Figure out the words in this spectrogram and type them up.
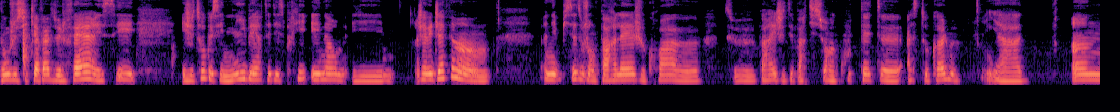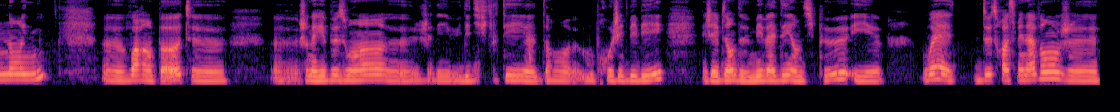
donc je suis capable de le faire et c'est et je trouve que c'est une liberté d'esprit énorme. Et j'avais déjà fait un, un épisode où j'en parlais, je crois. Pareil, j'étais partie sur un coup de tête à Stockholm il y a un an et demi, euh, voir un pote. Euh, euh, j'en avais besoin, j'avais eu des difficultés dans mon projet de bébé, j'avais besoin de m'évader un petit peu et ouais, deux trois semaines avant, j'ai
